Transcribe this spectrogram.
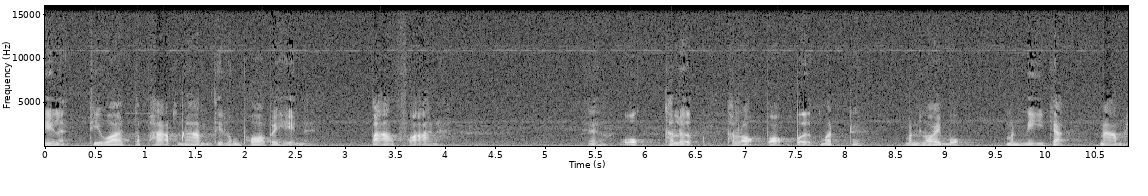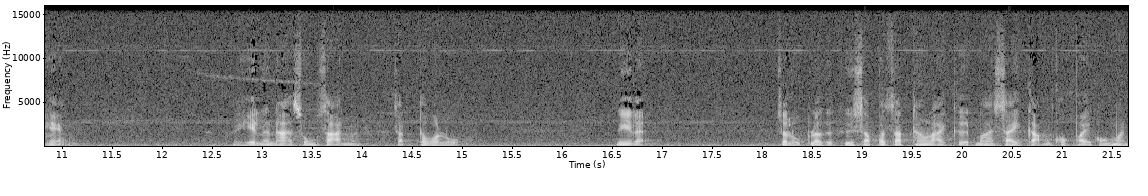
นี่แหละ ที่ว่าตะภาพน้ำที่หลวงพ่อไปเห็นนะปลาฝานะอกถลกถลอกปอกเปิกมัดมันล่อยบก มันหนีจากน้ำแห้งเห็นและนาสงสารมันสัตวโลก นี่แหละ สรุปแล้วก็คือสรรพสัตว์ทั้งหลายเกิดมาใส่กรรมของไฟของมัน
